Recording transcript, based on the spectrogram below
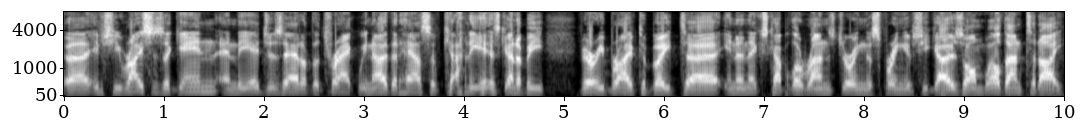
uh, if she races again and the edge is out of the track, we know that House of Cartier is going to be very brave to beat uh, in the next couple of runs during the spring if she goes on. Well done today.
